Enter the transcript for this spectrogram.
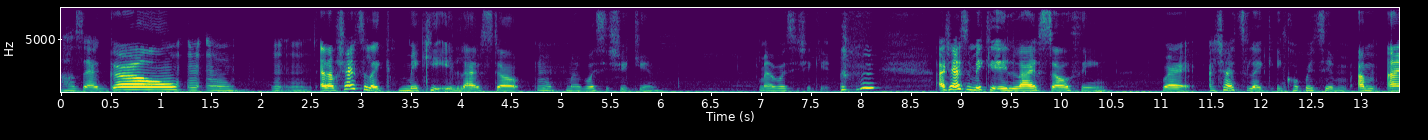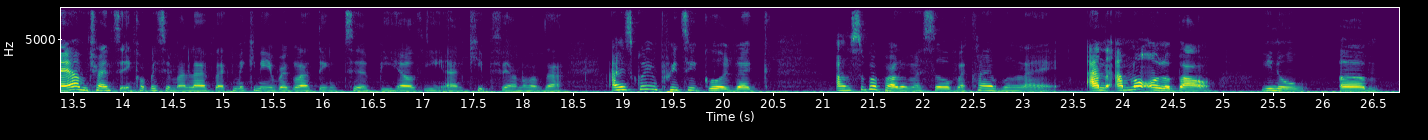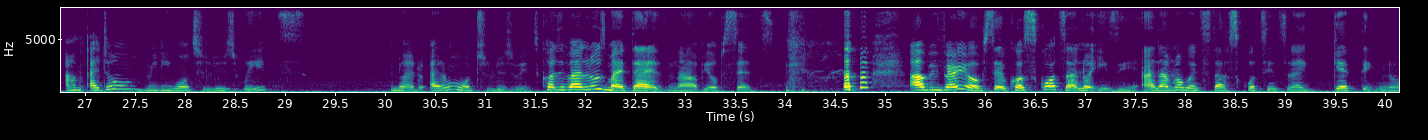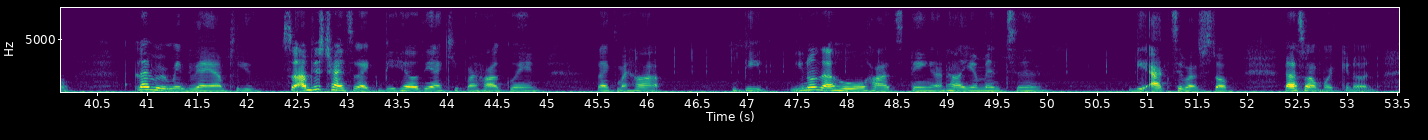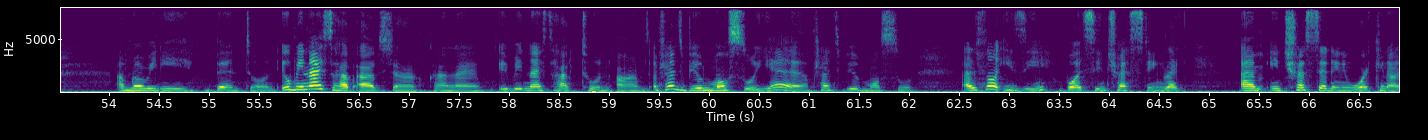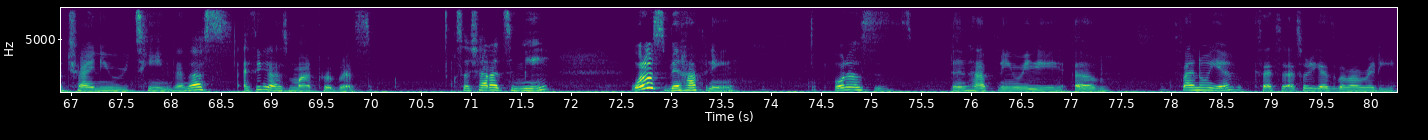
I was like, girl, mm-mm, mm-mm. and I'm trying to like make it a lifestyle. Mm, my voice is shaking. My voice is shaking. I try to make it a lifestyle thing, right? I try to like incorporate him. I'm, I am trying to incorporate in my life, like making it a regular thing to be healthy and keep fit and all of that and it's going pretty good. Like I'm super proud of myself. I can't even lie, and I'm not all about, you know, um, I'm I don't really want to lose weight. No, I don't. I don't want to lose weight because if I lose my thighs, now I'll be upset. I'll be very upset because squats are not easy, and I'm not going to start squatting to like get things. No, let me remain the way I am, please. So I'm just trying to like be healthy and keep my heart going, like my heart beat you know that whole heart thing and how you're meant to be active and stuff. That's what I'm working on. I'm not really bent on. It would be nice to have abs, yeah. Kind like it'd be nice to have toned arms. I'm trying to build muscle. Yeah, I'm trying to build muscle, and it's not easy, but it's interesting. Like I'm interested in working on trying new routines, and that's I think that's my progress. So shout out to me. What else has been happening? What else is been happening really. Um, final year, excited. I told you guys about already.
